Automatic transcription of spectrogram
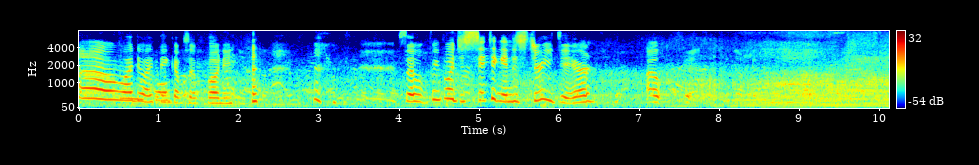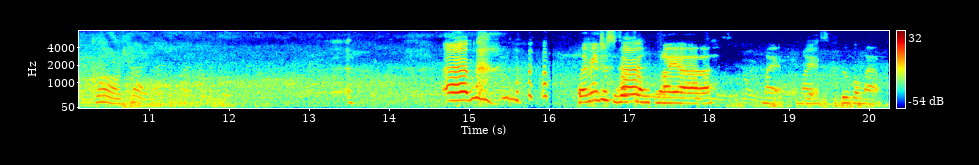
oh, why do I think I'm so funny? so people are just sitting in the street here. Oh. God. Um, Let me just look Uh, on my uh, my my Google Maps.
